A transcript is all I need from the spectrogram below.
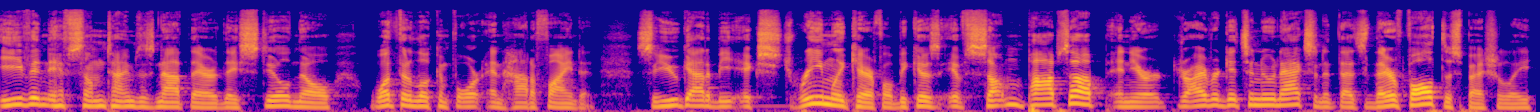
Even if sometimes it's not there, they still know what they're looking for and how to find it. So you got to be extremely careful because if something pops up and your driver gets into an accident, that's their fault, especially.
